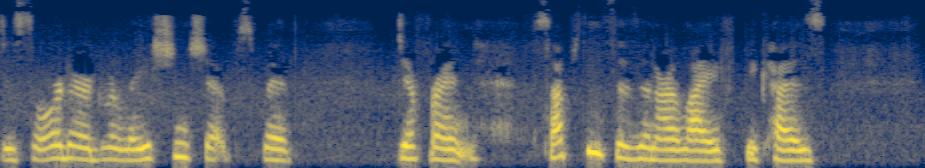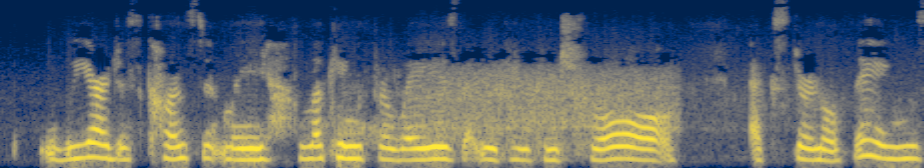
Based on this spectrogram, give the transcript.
disordered relationships with different substances in our life because we are just constantly looking for ways that we can control external things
